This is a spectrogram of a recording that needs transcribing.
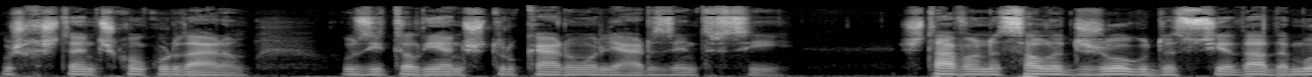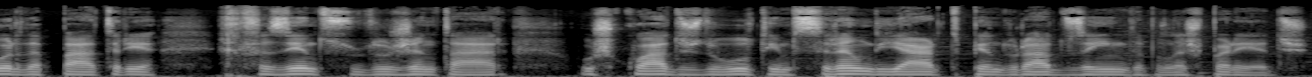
Os restantes concordaram. Os italianos trocaram olhares entre si. Estavam na sala de jogo da Sociedade Amor da Pátria, refazendo-se do jantar, os quadros do último serão de arte pendurados ainda pelas paredes.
